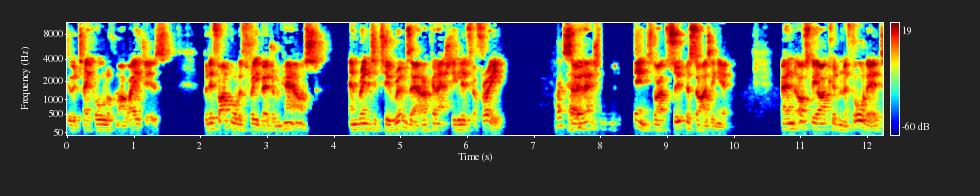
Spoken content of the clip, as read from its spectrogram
It would take all of my wages. But if I bought a three bedroom house and rented two rooms out, I could actually live for free. Okay. So it actually made sense, like supersizing it. And obviously, I couldn't afford it.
